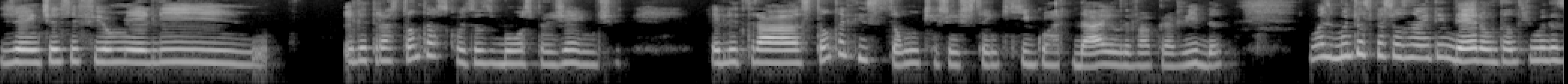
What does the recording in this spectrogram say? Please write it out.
Gente, esse filme ele ele traz tantas coisas boas pra gente. Ele traz tanta lição que a gente tem que guardar e levar pra vida. Mas muitas pessoas não entenderam, tanto que muitas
